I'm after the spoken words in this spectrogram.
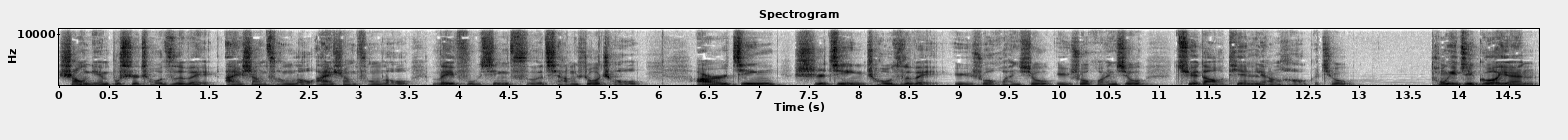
少年不识愁滋味，爱上层楼，爱上层楼，为赋新词强说愁。而今识尽愁滋味，欲说还休，欲说还休，却道天凉好个秋。”同一句格言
